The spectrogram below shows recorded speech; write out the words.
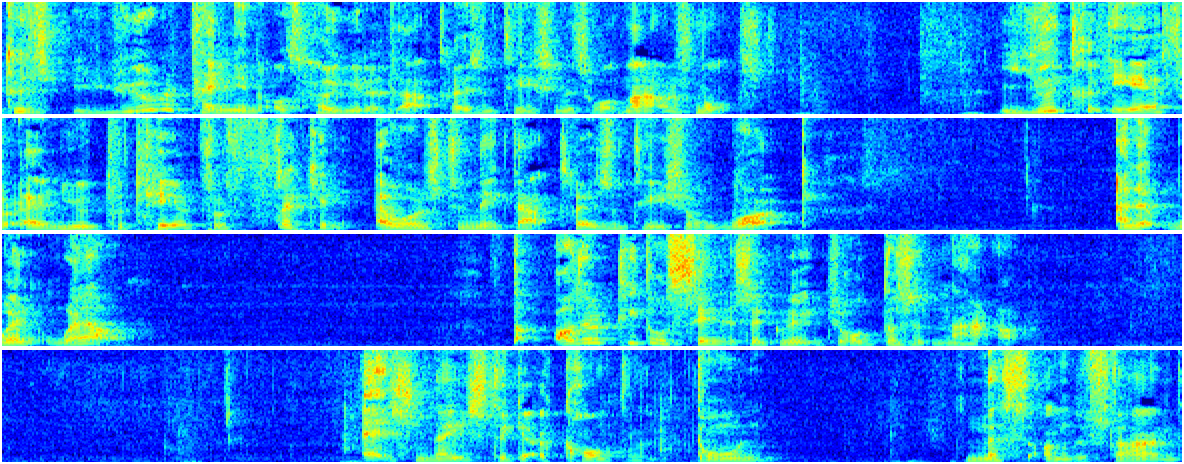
Because your opinion of how you did that presentation is what matters most. You took the effort and you prepared for freaking hours to make that presentation work. And it went well. The other people saying it's a great job doesn't matter. It's nice to get a compliment. Don't misunderstand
